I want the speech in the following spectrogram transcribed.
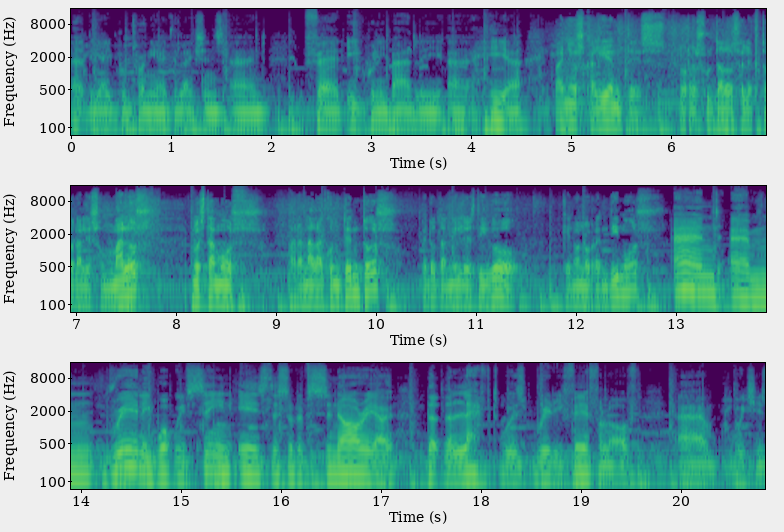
at the April 28th elections and fared equally badly uh, here. Paños calientes, los resultados electorales son malos, no estamos para nada contentos, pero también les digo que no nos rendimos, And um, really, what we've seen is the sort of scenario that the left was really fearful of, um, which is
